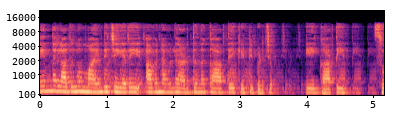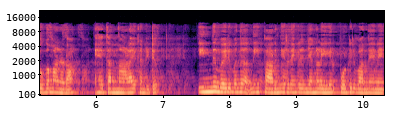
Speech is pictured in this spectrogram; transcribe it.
എന്നാൽ അതൊന്നും മൈൻഡ് ചെയ്യാതെ അവൻ അവളുടെ അടുത്തുനിന്ന് കാർത്തിയെ കെട്ടിപ്പിടിച്ചു. ഏ കാർത്തി സുഖമാണോടാ. എത്ര നാളായി കണ്ടിട്ട്. ഇന്ന് വരുമെന്ന് നീ പറഞ്ഞിരുന്നെങ്കിൽ ഞങ്ങൾ എയർപോർട്ടിൽ വന്നേനെ.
